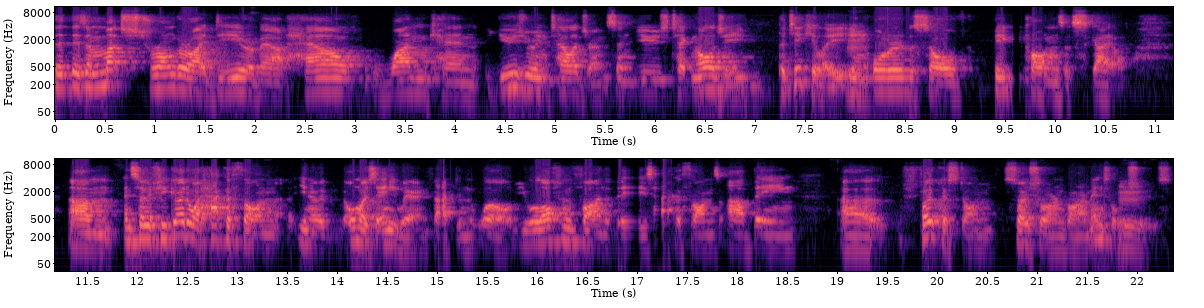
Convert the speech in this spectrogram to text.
there's a much stronger idea about how one can use your intelligence and use technology, particularly mm. in order to solve big problems at scale. Um, and so if you go to a hackathon, you know, almost anywhere, in fact, in the world, you will often find that these hackathons are being uh, focused on social or environmental mm. issues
